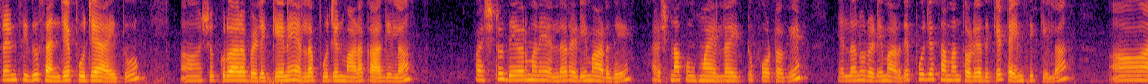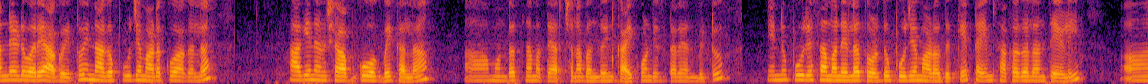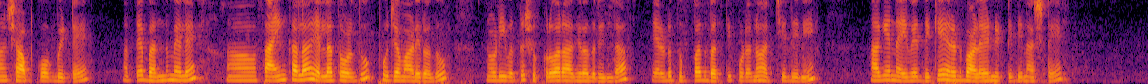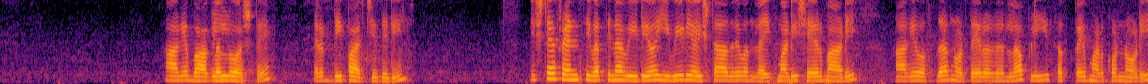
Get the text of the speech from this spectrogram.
ಫ್ರೆಂಡ್ಸ್ ಇದು ಸಂಜೆ ಪೂಜೆ ಆಯಿತು. ಶುಕ್ರವಾರ ಬೆಳಗ್ಗೆನೇ ಎಲ್ಲ ಪೂಜೆ ಮಾಡೋಕ್ಕಾಗಿಲ್ಲ ಫಸ್ಟು ದೇವ್ರ ಮನೆ ಎಲ್ಲ ರೆಡಿ ಮಾಡಿದೆ. ಅರಿಶಿನ, ಕುಂಕುಮ ಎಲ್ಲ ಇಟ್ಟು ಫೋಟೋಗೆ ಎಲ್ಲನೂ ರೆಡಿ ಮಾಡಿದೆ. ಪೂಜೆ ಸಾಮಾನು ತೊಳೆಯೋದಕ್ಕೆ ಟೈಮ್ ಸಿಕ್ಕಿಲ್ಲ. ಹನ್ನೆರಡುವರೆ ಆಗೋಯಿತು. ಆಗ ಪೂಜೆ ಮಾಡೋಕ್ಕೂ ಆಗಲ್ಲ. ಹಾಗೆ ನಾನು ಶಾಪ್ಗೂ ಹೋಗ್ಬೇಕಲ್ಲ. ಮುಂಡತ್ನ ಮತ್ತು ಅರ್ಚನಾ ಬಂದು ಇನ್ನು ಕಾಯ್ಕೊಂಡಿರ್ತಾರೆ ಅಂದ್ಬಿಟ್ಟು. ಇನ್ನು ಪೂಜೆ ಸಾಮಾನೆಲ್ಲ ತೊಳೆದು ಪೂಜೆ ಮಾಡೋದಕ್ಕೆ ಟೈಮ್ ಸಾಕಾಗಲ್ಲ ಅಂತೇಳಿ ಶಾಪ್ಗೆ ಹೋಗ್ಬಿಟ್ಟೆ. ಮತ್ತು ಬಂದ ಮೇಲೆ ಸಾಯಂಕಾಲ ಎಲ್ಲ ತೊಳೆದು ಪೂಜೆ ಮಾಡಿರೋದು. ನೋಡಿ, ಇವತ್ತು ಶುಕ್ರವಾರ ಆಗಿರೋದ್ರಿಂದ ಎರಡು ತುಪ್ಪದ ಬತ್ತಿ ಕೂಡ ಹಚ್ಚಿದ್ದೀನಿ. ಹಾಗೆ ನೈವೇದ್ಯಕ್ಕೆ ಎರಡು ಬಾಳೆಹಣ್ಣು ಇಟ್ಟಿದ್ದೀನಿ ಅಷ್ಟೇ. ಹಾಗೆ ಬಾಗಿಲಲ್ಲೂ ಅಷ್ಟೇ. ಎರಡು ದೀಪ ಹಚ್ಚಿದ್ದೀನಿ. ಇಷ್ಟೇ ಫ್ರೆಂಡ್ಸ್ ಇವತ್ತಿನ ವಿಡಿಯೋ ಈ ವಿಡಿಯೋ ಇಷ್ಟ ಆದರೆ ಒಂದು ಲೈಕ್ ಮಾಡಿ ಶೇರ್ ಮಾಡಿ. ಹಾಗೆ ಹೊಸ್ದಾಗಿ ನೋಡ್ತಾ ಇರೋರೆಲ್ಲ ಪ್ಲೀಸ್ ಸಬ್ಸ್ಕ್ರೈಬ್ ಮಾಡ್ಕೊಂಡು ನೋಡಿ.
